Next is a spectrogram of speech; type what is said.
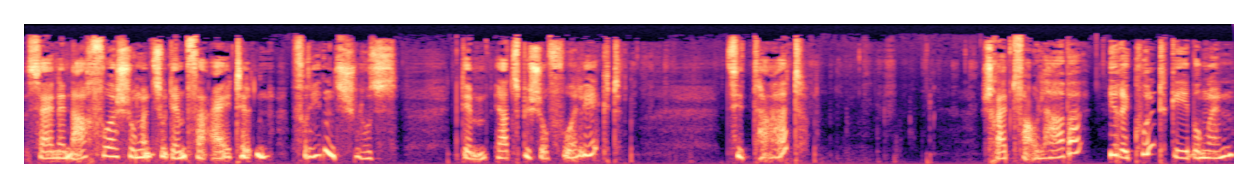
seine Nachforschungen zu dem vereitelten Friedensschluss dem Erzbischof vorlegt, Zitat, schreibt Faulhaber, ihre Kundgebungen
